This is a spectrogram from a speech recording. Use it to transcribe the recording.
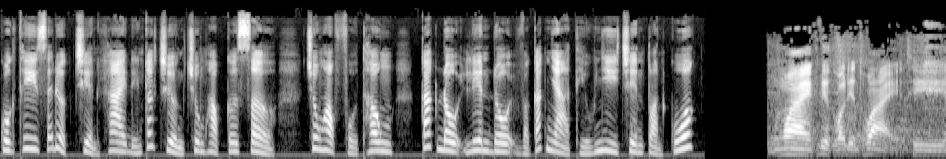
cuộc thi sẽ được triển khai đến các trường trung học cơ sở, trung học phổ thông, các đội liên đội và các nhà thiếu nhi trên toàn quốc. Ngoài việc gọi điện thoại thì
